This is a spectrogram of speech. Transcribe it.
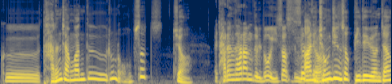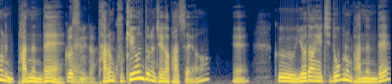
그 다른 장관들은 없었죠. 다른 사람들도 있었습니다. 아니 정진석 비대위원장은 봤는데 그렇습니다. 다른 국회의원들은 제가 봤어요. 예. 그 여당의 지도부는 봤는데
